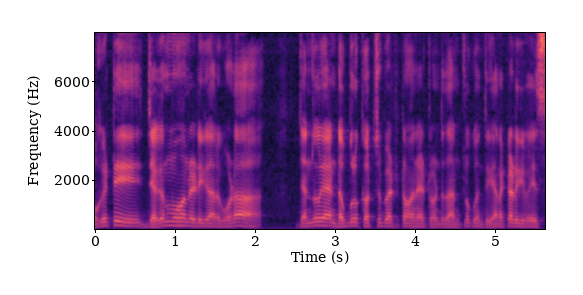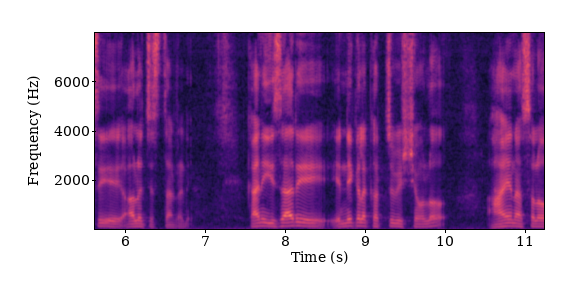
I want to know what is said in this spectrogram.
ఒకటి జగన్మోహన్ రెడ్డి గారు కూడా జనరల్గా ఆయన డబ్బులు ఖర్చు పెట్టడం అనేటువంటి దాంట్లో కొంచెం వెనకడిగి వేసి ఆలోచిస్తాడని. కానీ ఈసారి ఎన్నికల ఖర్చు విషయంలో ఆయన అసలు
